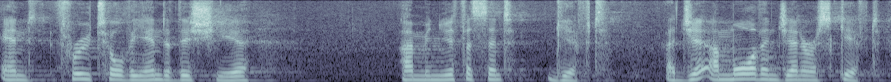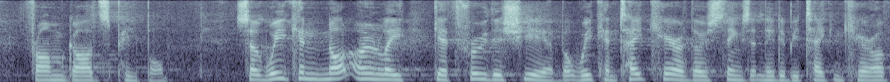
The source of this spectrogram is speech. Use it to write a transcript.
and through till the end of this year a magnificent gift, a, ge- a more than generous gift from God's people. So we can not only get through this year, but we can take care of those things that need to be taken care of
